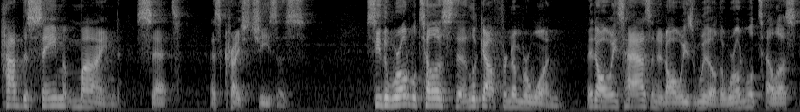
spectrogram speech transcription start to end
have the same mind set as Christ Jesus. See, the world will tell us to look out for number one. It always has and it always will. The world will tell us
